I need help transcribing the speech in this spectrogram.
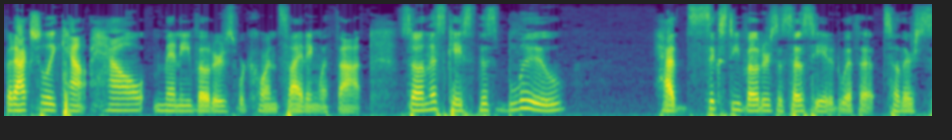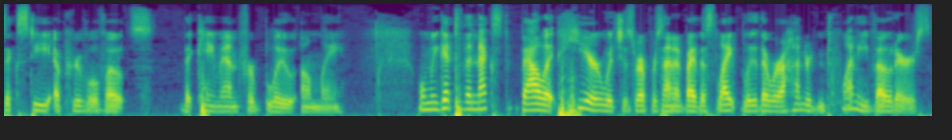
but actually count how many voters were coinciding with that. So in this case, this blue had 60 voters associated with it. So there's 60 approval votes that came in for blue only. When we get to the next ballot here, which is represented by this light blue, there were 120 voters.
